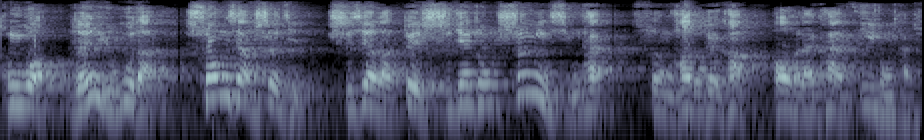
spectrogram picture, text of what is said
通过人与物的双向设计实现了对时间中生命形态损耗的对抗。好，我们来看第一种阐释。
